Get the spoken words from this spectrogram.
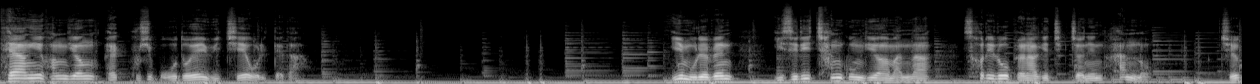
태양이 환경 195도의 위치에 올 때다. 이 무렵엔 이슬이 찬 공기와 만나 서리로 변하기 직전인 한노, 즉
